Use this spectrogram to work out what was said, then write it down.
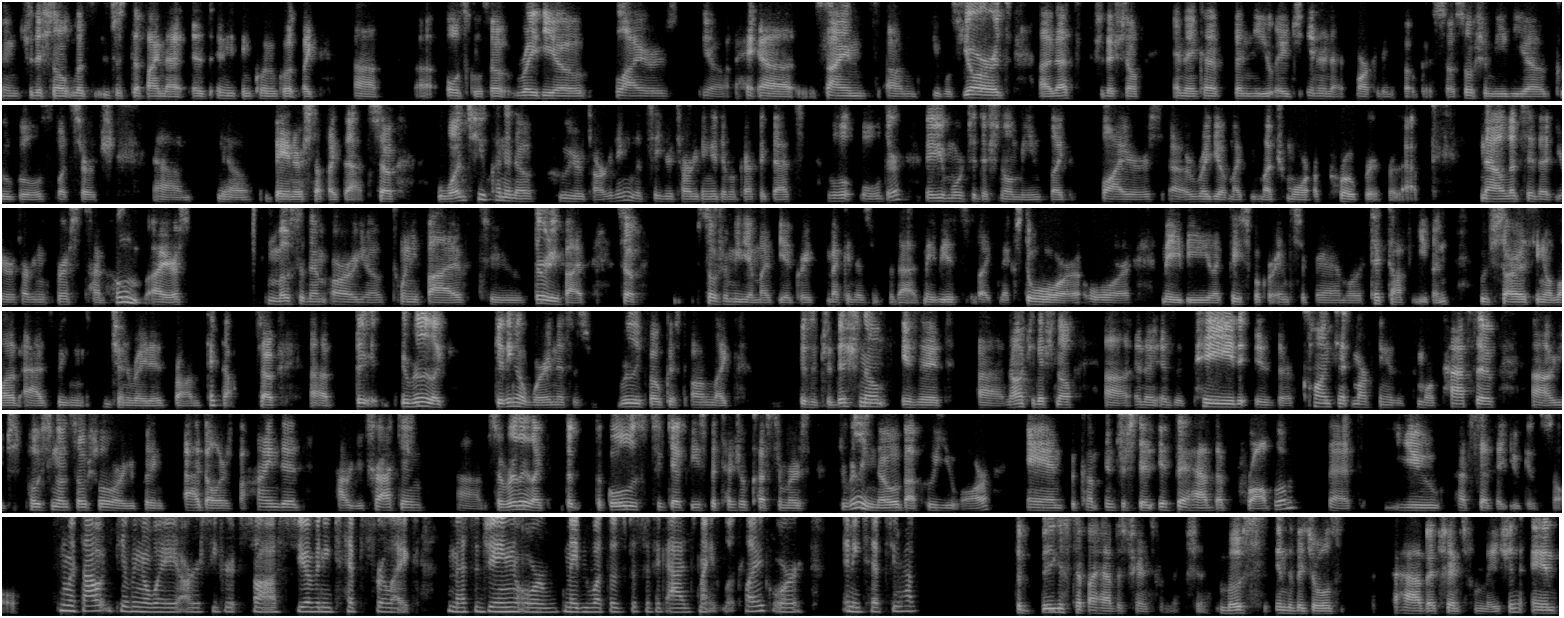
and traditional, let's just define that as anything quote unquote like uh, uh, old school. So radio, flyers, you know, uh, signs on people's yards, uh, that's traditional. And then kind of the new age internet marketing focus. So social media, Google's like search, um, you know, banners, stuff like that. So once you kind of know who you're targeting. Let's say you're targeting a demographic that's a little older, maybe more traditional means like flyers, uh, radio might be much more appropriate for that. Now, let's say that you're targeting first time home buyers. Most of them are, you know, 25 to 35. So social media might be a great mechanism for that. Maybe it's like Nextdoor or maybe like Facebook or Instagram or TikTok even. We've started seeing a lot of ads being generated from TikTok. So uh, they, it really like getting awareness is really focused on like is it traditional is it uh, non-traditional uh, and then is it paid is there content marketing is it more passive uh, are you just posting on social or are you putting ad dollars behind it how are you tracking um, so really like the, the goal is to get these potential customers to really know about who you are and become interested if they have the problem that you have said that you can solve and without giving away our secret sauce, do you have any tips for like messaging or maybe what those specific ads might look like or any tips you have? The biggest tip I have is transformation. Most individuals have a transformation and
